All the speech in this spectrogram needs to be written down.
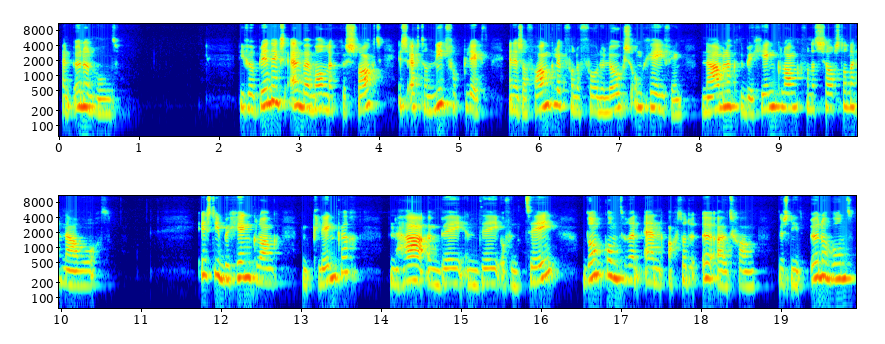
en unnenhond. Die verbindings-n bij mannelijk geslacht is echter niet verplicht en is afhankelijk van de fonologische omgeving, namelijk de beginklank van het zelfstandig naamwoord. Is die beginklank een klinker, een H, een B, een D of een T, dan komt er een N achter de E-uitgang, dus niet unnehond,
